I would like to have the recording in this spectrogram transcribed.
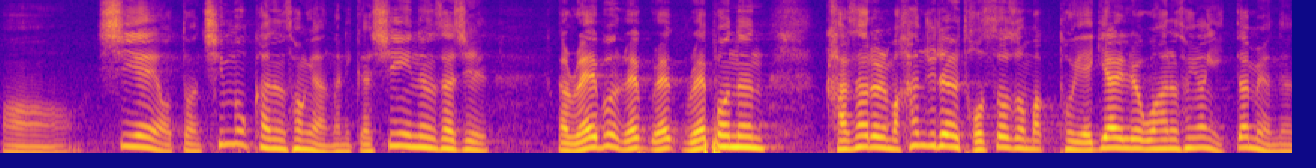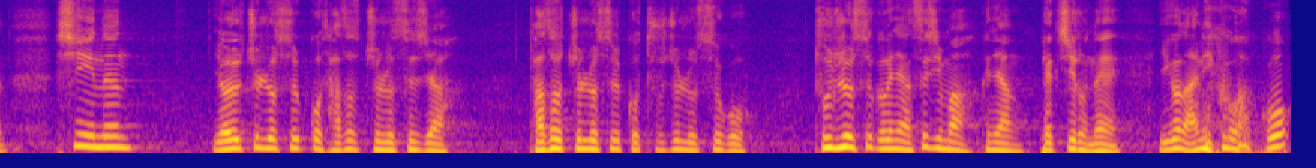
어, 시의 어떤 침묵하는 성향 그러니까 시인은 사실 그러니까 랩은 랩, 랩 래퍼는 가사를 막 한 줄에 더 써서 막 더 얘기하려고 하는 성향이 있다면은 시인은 열 줄로 쓸거 다섯 줄로 쓰자 다섯 줄로 쓸 거 두 줄로 쓰고 두 줄로 쓸거 그냥 쓰지 마 그냥 백지로 내 이건 아닌 것 같고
